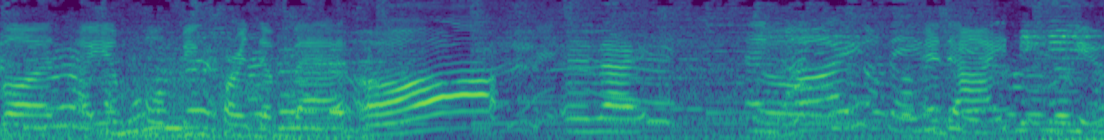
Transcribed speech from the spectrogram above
But I am hoping for the best. Oh, and I... And I And you. I thank you.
